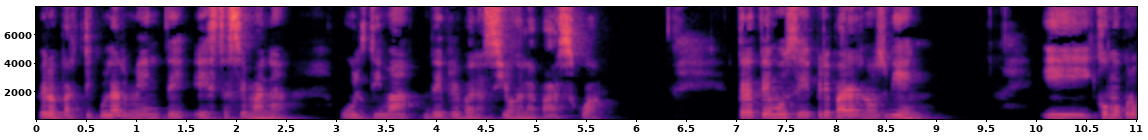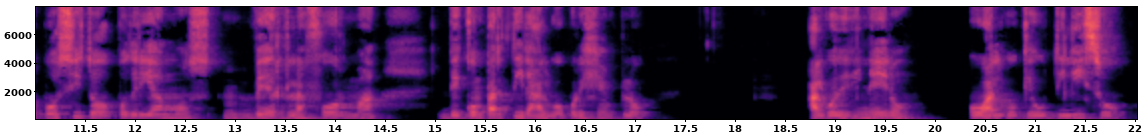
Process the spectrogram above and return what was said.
pero particularmente esta semana última de preparación a la Pascua. Tratemos de prepararnos bien. Y como propósito podríamos ver la forma de compartir algo, por ejemplo, algo de dinero o algo que utilizo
